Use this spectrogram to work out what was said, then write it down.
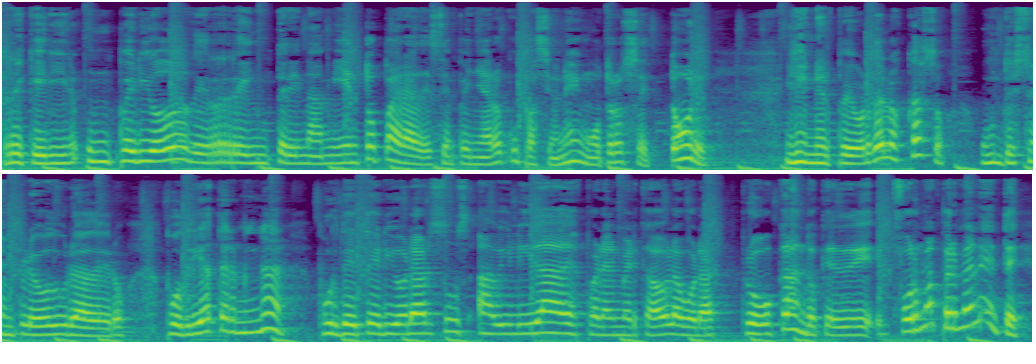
requerir un periodo de reentrenamiento para desempeñar ocupaciones en otros sectores. Y en el peor de los casos, un desempleo duradero podría terminar por deteriorar sus habilidades para el mercado laboral, provocando que de forma permanente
